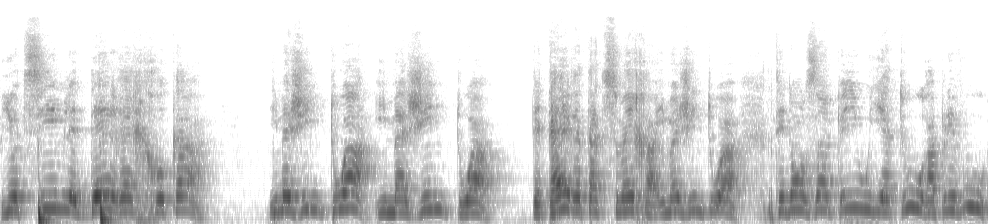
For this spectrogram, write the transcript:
Yotzim le derech choka. Imagine-toi, imagine-toi. Imagine-toi, tu es dans un pays où il y a tout. Rappelez-vous,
